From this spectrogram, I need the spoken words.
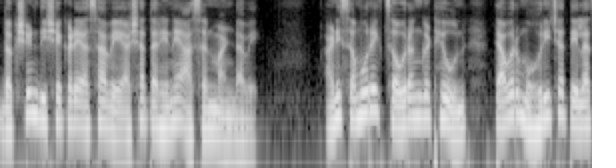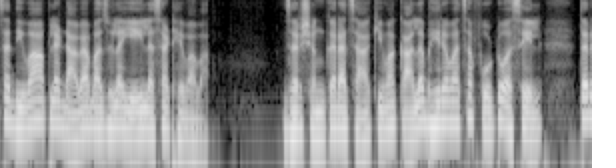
दक्षिण दिशेकडे असावे अशा तऱ्हेने आसन मांडावे. आणि समोर एक चौरंग ठेवून त्यावर मोहरीच्या तेलाचा दिवा आपल्या डाव्या बाजूला येईल असा ठेवावा. जर शंकराचा किंवा कालभैरवाचा फोटो असेल तर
